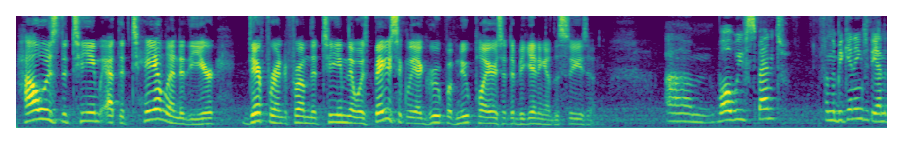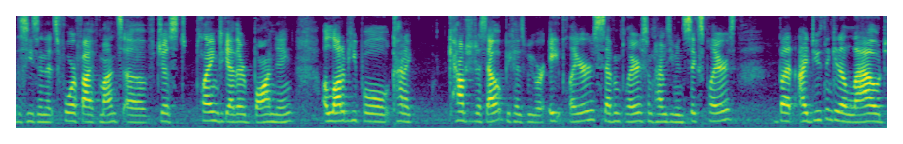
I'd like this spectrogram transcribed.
How is the team at the tail end of the year different from the team that was basically a group of new players at the beginning of the season? Um, well, we've spent from the beginning to the end of the season, it's four or five months of just playing together, bonding. A lot of people kind of counted us out because we were eight players, seven players, sometimes even six players. But I do think it allowed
